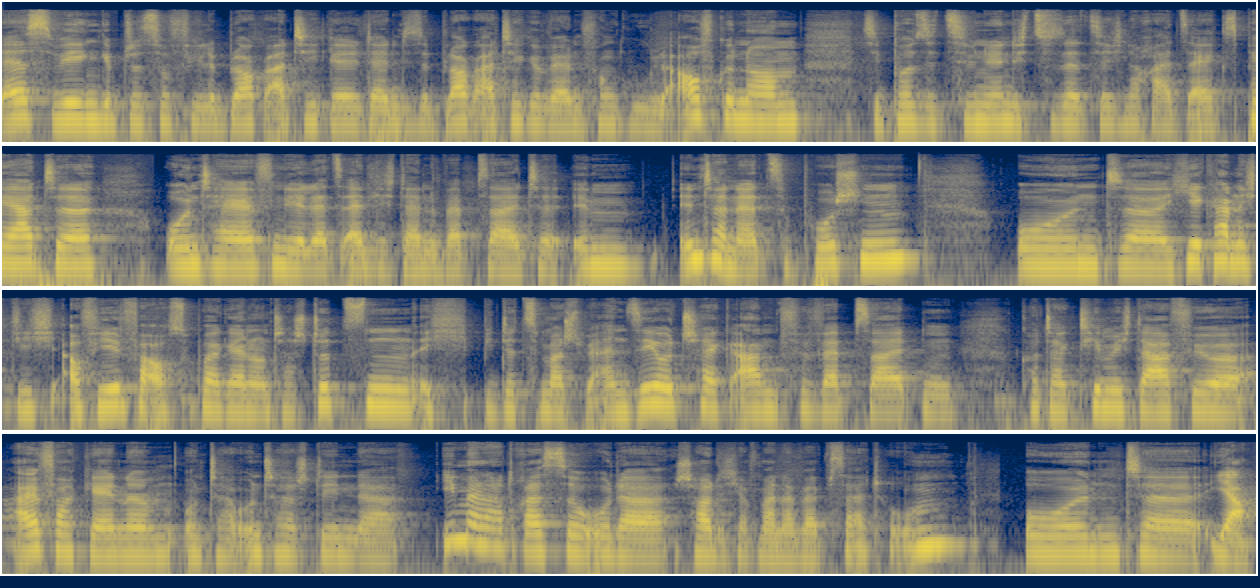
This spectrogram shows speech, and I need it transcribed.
Deswegen gibt es so viele Blogartikel, denn diese Blogartikel werden von Google aufgenommen. Sie positionieren dich zusätzlich noch als Experte und helfen dir letztendlich deine Webseite im Internet zu pushen. Und äh, hier kann ich dich auf jeden Fall auch super gerne unterstützen. Ich biete zum Beispiel einen SEO-Check an für Webseiten. Kontaktiere mich dafür einfach gerne unter unterstehender E-Mail-Adresse oder schau dich auf meiner Webseite um. Und äh, ja,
